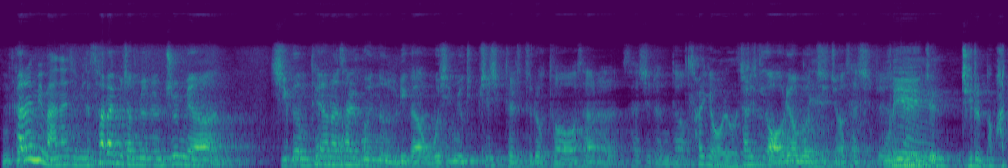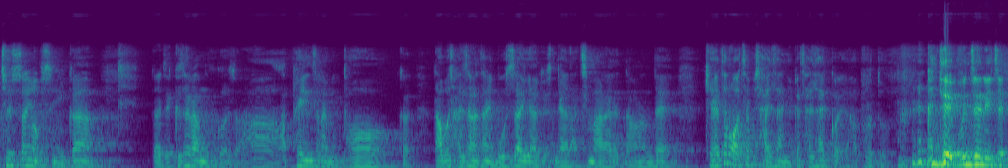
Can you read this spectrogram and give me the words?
그러니까 사람이 많아지면 그러니까 사람이 점점 좀 줄면 지금 태어나 살고 있는 우리가 50, 60, 70 될수록 더 살, 사실은 더 살기 어려워지죠. 살기가 어려워지죠 사실은. 우리 음. 이제 뒤를 바- 받쳐줄 사람이 없으니까 그러니까 이제 그 사람은 그거죠. 아 앞에 있는 사람이 더 그러니까 나보다 잘 사는 사람이 못 살게 하기 위해서 내가 낳지 말아야 된다 하는데 걔들은 어차피 잘 사니까 잘 살 거예요 앞으로도. 근데 문제는 이제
